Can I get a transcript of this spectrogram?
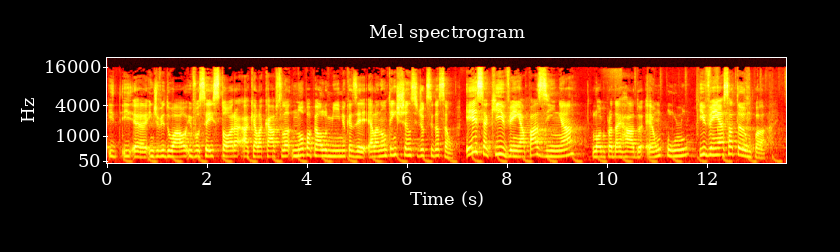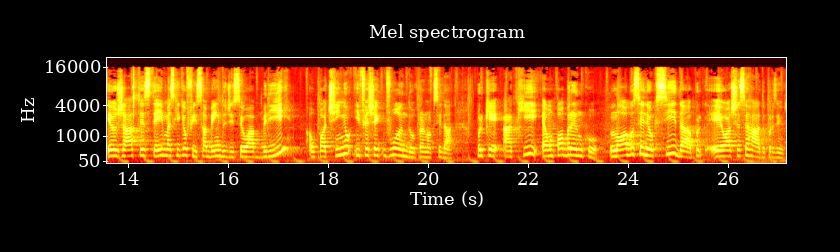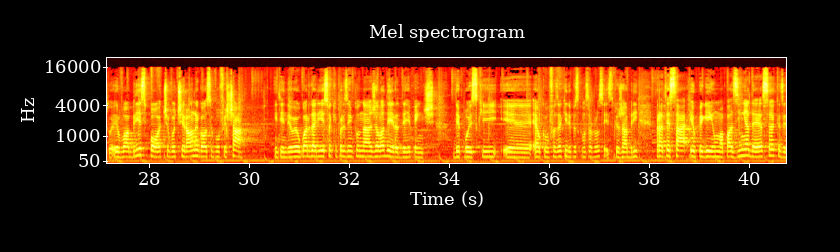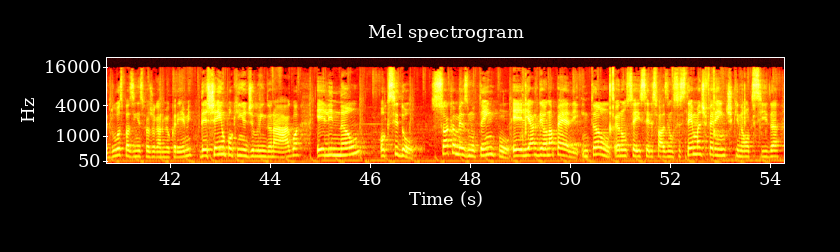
individual e você estoura aquela cápsula no papel alumínio, quer dizer, ela não tem chance de oxidação. Esse aqui vem a pazinha, logo para dar errado é um pulo, e vem essa tampa. Eu já testei, mas o que, que eu fiz? Sabendo disso, eu abri o potinho e fechei voando para não oxidar porque aqui é um pó branco. Logo, se ele oxida, eu acho isso errado, por exemplo. Eu vou abrir esse pote, eu vou tirar o negócio e vou fechar, entendeu? Eu guardaria isso aqui, por exemplo, na geladeira, de repente. Depois que. É, é o que eu vou fazer aqui, depois que eu mostrar pra vocês. Porque eu já abri pra testar, eu peguei uma pazinha dessa, quer dizer, duas pazinhas para jogar no meu creme. Deixei um pouquinho diluindo na água. Ele não oxidou só que ao mesmo tempo ele ardeu na pele. Então eu não sei se eles fazem um sistema diferente que não oxida,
